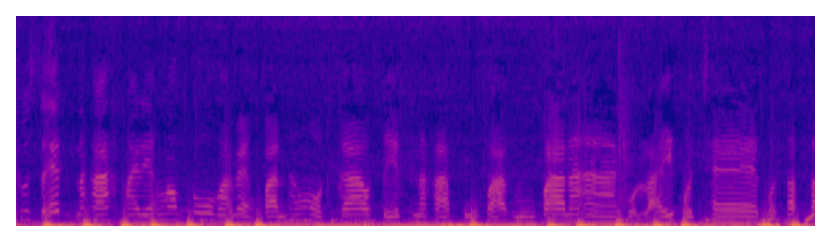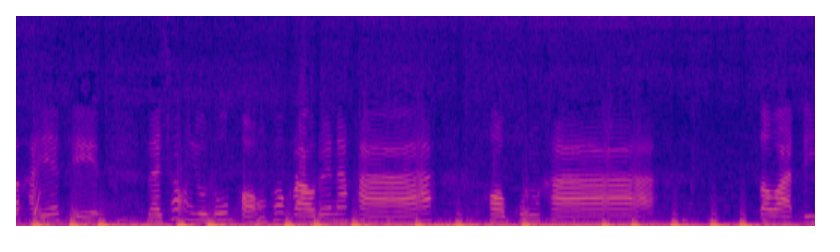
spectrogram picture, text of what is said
ชุดเซตนะคะ มาเลี้ยงนอกตู้มาแบ่งปันทั้งหมด 9 เซตนะคะปูฝากลุงป้านาอา ค์กดแชร์ กดซับสไครต์เพจและช่อง YouTube ของพวกเราด้วยนะคะ ขอบคุณค่ะ สวัสดี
